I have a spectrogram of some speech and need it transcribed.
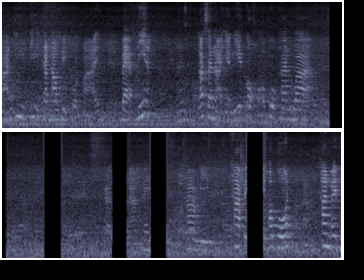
ถานที่ที่กระทำผิดกฎหมาย แบบนี้ลักษณะอย่างนี้ก็ขอพวกท่านว่าการให้ถ้ามีถ้าเป็นเขาโพสท่านไม่เผ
